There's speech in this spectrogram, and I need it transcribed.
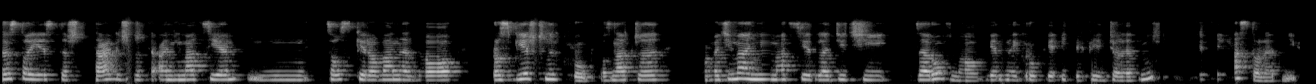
Często jest też tak, że te animacje mm, są skierowane do rozbieżnych grup, to znaczy prowadzimy animacje dla dzieci zarówno w jednej grupie i tych pięcioletnich, i tych piętnastoletnich.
